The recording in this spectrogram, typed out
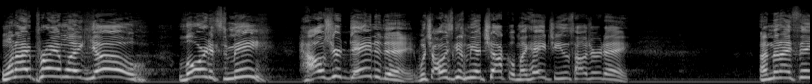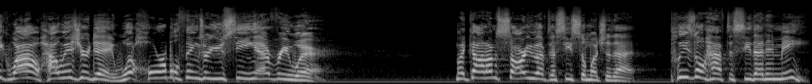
When I pray, I'm like, yo, Lord, it's me. How's your day today? Which always gives me a chuckle. I'm like, hey, Jesus, how's your day? And then I think, wow, how is your day? What horrible things are you seeing everywhere? My God, I'm sorry you have to see so much of that. Please don't have to see that in me.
